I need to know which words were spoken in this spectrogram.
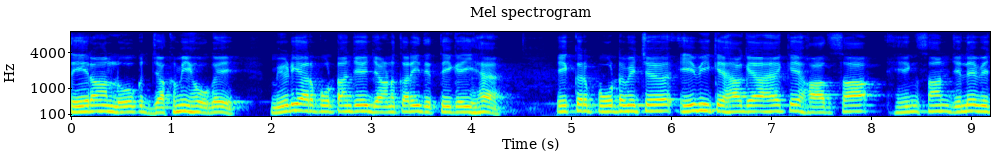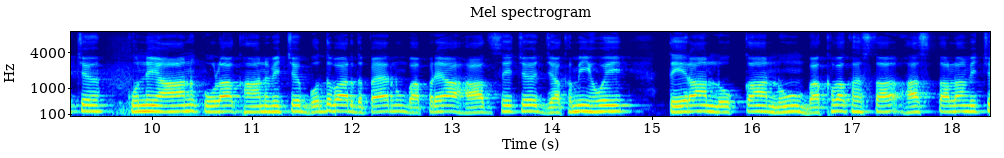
13 ਲੋਕ ਜ਼ਖਮੀ ਹੋ ਗਏ। ਮੀਡੀਆ ਰਿਪੋਰਟਾਂ 'ਚ ਜਾਣਕਾਰੀ ਦਿੱਤੀ ਗਈ ਹੈ। ਇੱਕ ਰਿਪੋਰਟ ਵਿੱਚ ਇਹ ਵੀ ਕਿਹਾ ਗਿਆ ਹੈ ਕਿ ਹਾਦਸਾ ਹਿੰਗਸਾਨ ਜ਼ਿਲ੍ਹੇ ਵਿੱਚ ਕੁਨਿਆਨ ਕੋਲਾ ਖਾਨ ਵਿੱਚ ਬੁੱਧਵਾਰ ਦੁਪਹਿਰ ਨੂੰ ਵਾਪਰਿਆ। ਹਾਦਸੇ 'ਚ ਜ਼ਖਮੀ ਹੋਏ 13 ਲੋਕਾਂ ਨੂੰ ਵੱਖ-ਵੱਖ ਹਸਪਤਾਲਾਂ ਵਿੱਚ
